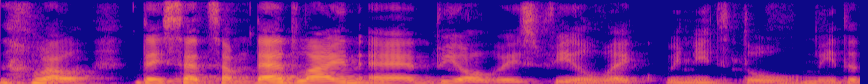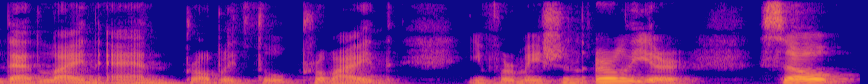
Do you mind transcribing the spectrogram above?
well they set some deadline and we always feel like we need to meet the deadline and probably to provide information earlier so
